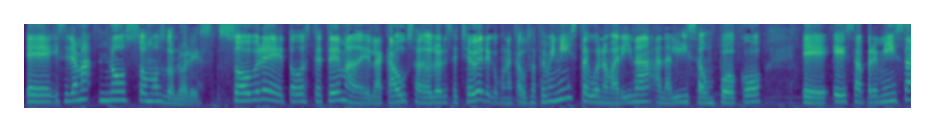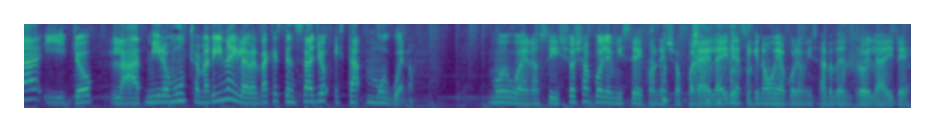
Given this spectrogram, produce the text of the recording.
eh, y se llama No Somos Dolores, sobre todo este tema de la causa de Dolores Echeverre como una causa feminista. Y bueno, Marina analiza un poco eh, esa premisa y yo la admiro mucho a Marina y la verdad que este ensayo está muy bueno. Muy bueno, sí, yo ya polemicé con ellos fuera del aire, así que no voy a polemizar dentro del aire.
